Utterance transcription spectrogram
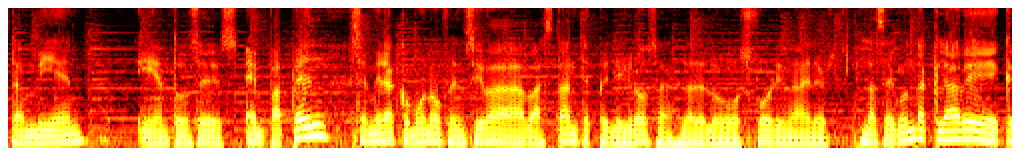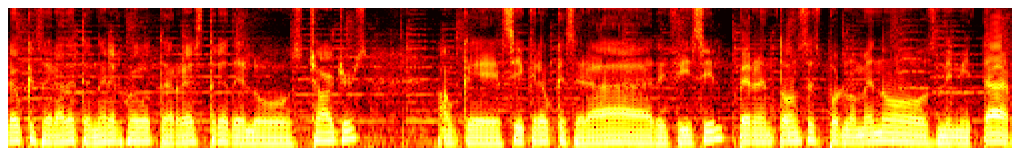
también. Y entonces, en papel, se mira como una ofensiva bastante peligrosa, la de los 49ers. La segunda clave creo que será detener el juego terrestre de los Chargers. Aunque sí creo que será difícil. Pero entonces por lo menos limitar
